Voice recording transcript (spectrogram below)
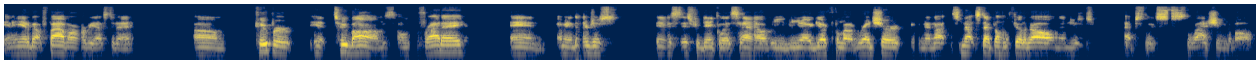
and he had about five RBS today. Um, Cooper hit two bombs on Friday, and I mean they're just it's it's ridiculous how he you know go from a red shirt, you know, not not stepping on the field at all, and then just absolutely slashing the ball.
